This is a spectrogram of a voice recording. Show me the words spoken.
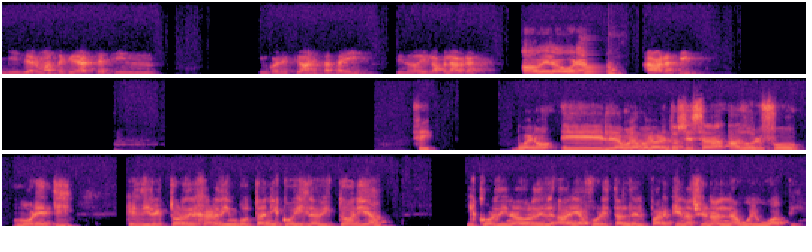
Guillermo, te quedaste sin, sin conexión, ¿estás ahí? Si no doy la palabra. A ver ahora. Ahora sí. Sí. Bueno, eh, le damos la palabra entonces a Adolfo Moretti, que es director del Jardín Botánico Isla Victoria y coordinador del área forestal del Parque Nacional Nahuel Huapi.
